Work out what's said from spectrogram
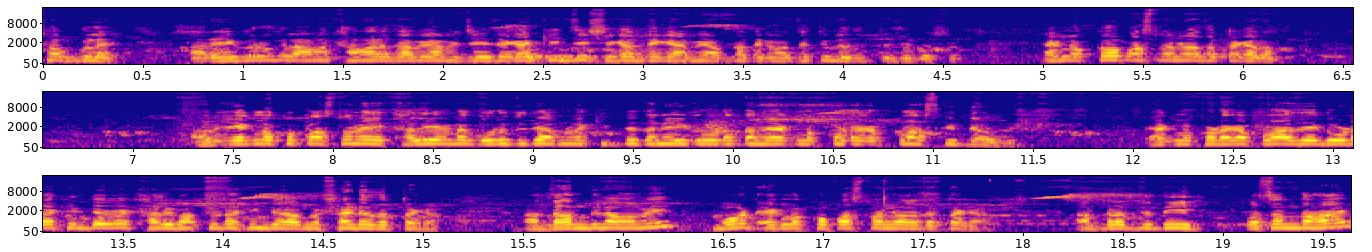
সবগুলাই। আর এই গরুগুলো আমার খামারে যাবে, আমি যে জায়গায় কিনছি সেখান থেকে আমি আপনাদের মাঝে তুলে ধরতেছি, দর্শক। এক লক্ষ পাঁচপান্ন হাজার টাকা দাম। আর এক লক্ষ পাঁচপান্ন খালি একটা গরু যদি আপনারা কিনতে চান, এই গরুটার দাম এক লক্ষ টাকা প্লাস কিনতে হবে। এক লক্ষ টাকা প্লাস এই গরুটা কিনতে হবে, খালি বাচ্চাটা কিনতে হবে আপনার ষাট হাজার টাকা। আর দাম দিলাম আমি মোট এক লক্ষ পাঁচপান্ন হাজার টাকা। আপনার যদি পছন্দ হয়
